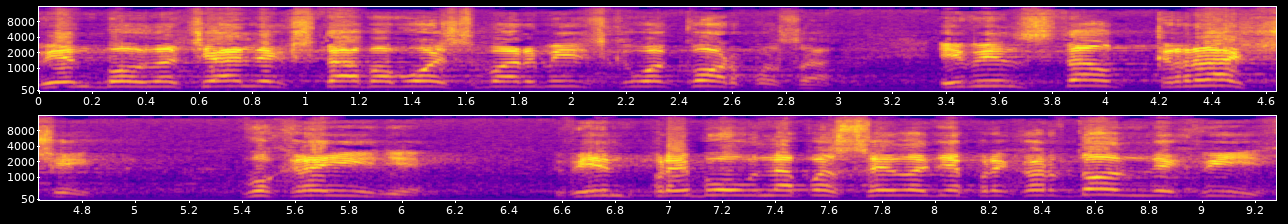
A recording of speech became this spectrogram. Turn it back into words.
Він був начальник штабу 8-го армійського корпусу, і він став кращий в Україні. Він прибув на посилення прикордонних військ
